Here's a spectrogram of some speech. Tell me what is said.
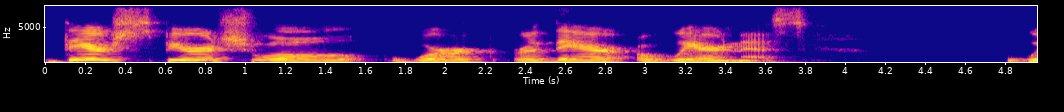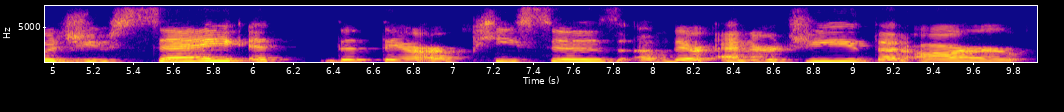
their spiritual work or their awareness? Would you say it, that there are pieces of their energy that are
